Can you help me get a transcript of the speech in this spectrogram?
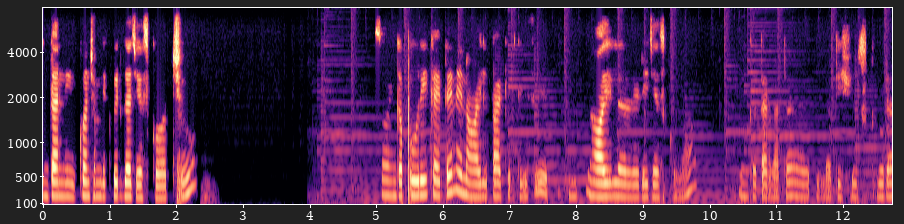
దాన్ని కొంచెం లిక్విడ్గా చేసుకోవచ్చు. సో ఇంకా పూరీకి అయితే నేను ఆయిల్ ప్యాకెట్ తీసి ఆయిల్ రెడీ చేసుకున్నా. ఇంకా తర్వాత ఇలా టిష్యూస్ కూడా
